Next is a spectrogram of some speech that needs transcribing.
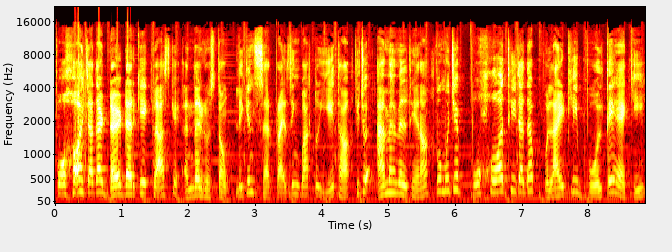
बहुत ज़्यादा डर डर के क्लास के अंदर घुसता हूँ। लेकिन सरप्राइजिंग बात तो ये था कि जो एम एल थे ना, वो मुझे बहुत ही ज़्यादा पोलाइटली बोलते हैं कि,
